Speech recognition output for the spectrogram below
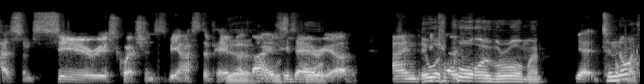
has some serious questions to be asked of him. Yeah, like, that is his poor. area. And It was poor overall, man. yeah, to from not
